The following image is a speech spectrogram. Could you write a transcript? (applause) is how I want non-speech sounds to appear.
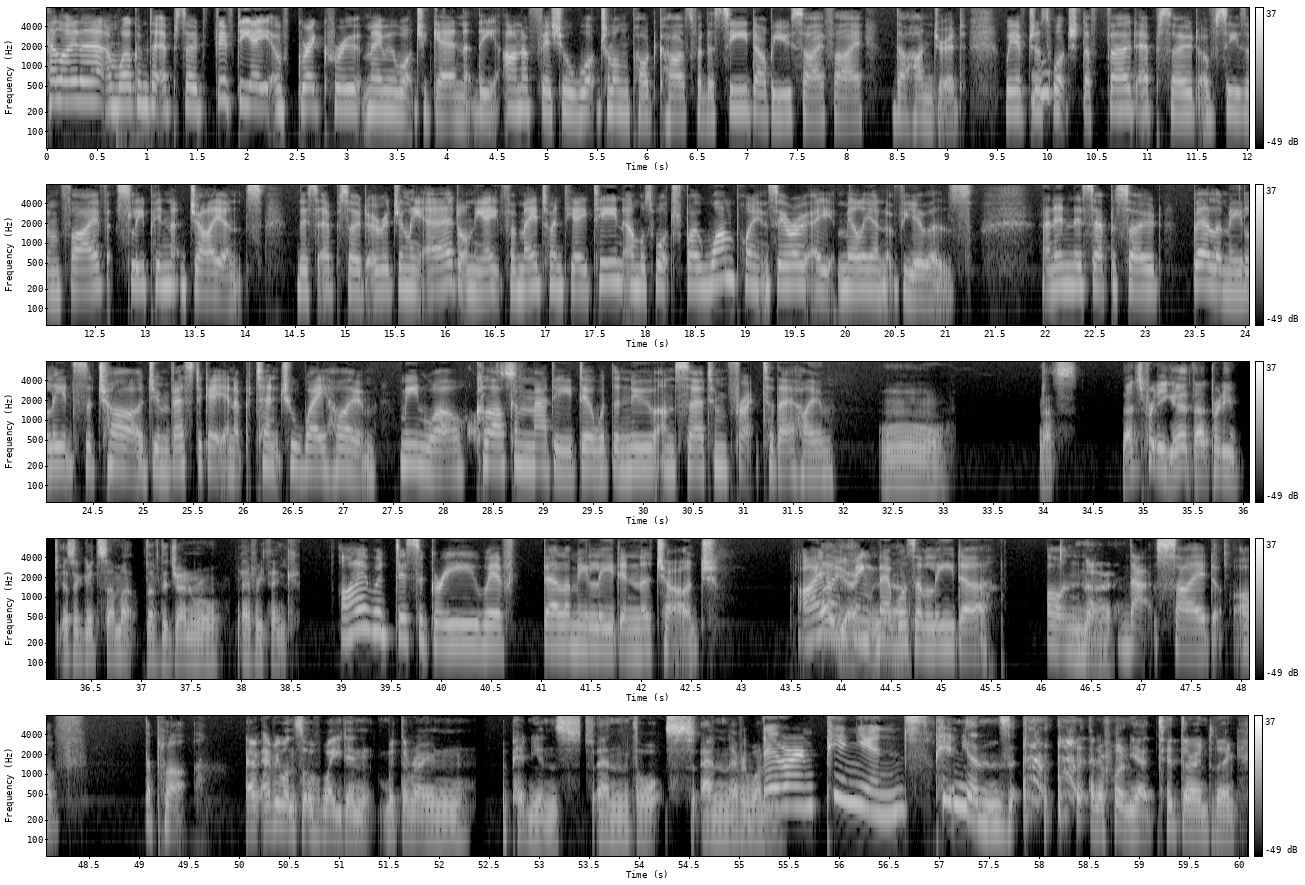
Hello there, and welcome to episode 58 of Gregkru May We Watch Again, the unofficial watch along podcast for the CW Sci Fi The Hundred. We have just watched the third episode of season 5, Sleeping Giants. This episode originally aired on the 8th of May 2018 and was watched by 1.08 million viewers. And in this episode, Bellamy leads the charge investigating a potential way home. Meanwhile, Clarke and Madi deal with the new uncertain threat to their home. Mm. That's that's pretty good. That pretty is a good sum up of the general everything. I would disagree with Bellamy leading the charge. I Oh, don't yeah, think there yeah. was a leader on No. that side of the plot. Everyone sort of weighed in with their own opinions and thoughts, and everyone Their own opinions. opinions, (coughs) and everyone yeah did their own thing.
